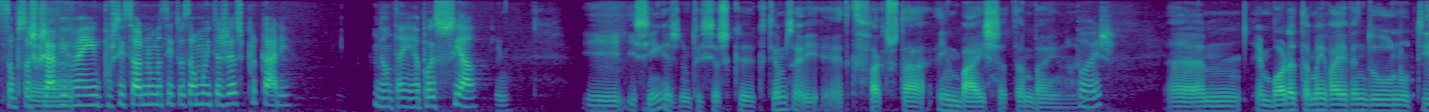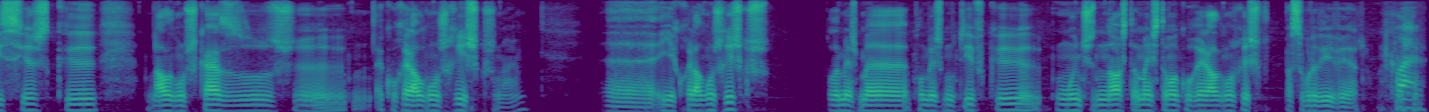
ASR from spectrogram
São pessoas que já é. vivem por si só numa situação muitas vezes precária. Não têm apoio social. Sim. E, e, sim, as notícias que, que temos é, é, de que de facto está em baixa também. Não é? Pois. Um, embora também vai havendo notícias que, em alguns casos, uh, a correr alguns riscos, não é? Uh, e a correr alguns riscos pela mesma, pelo mesmo motivo que muitos de nós também estão a correr alguns riscos para sobreviver. Claro.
